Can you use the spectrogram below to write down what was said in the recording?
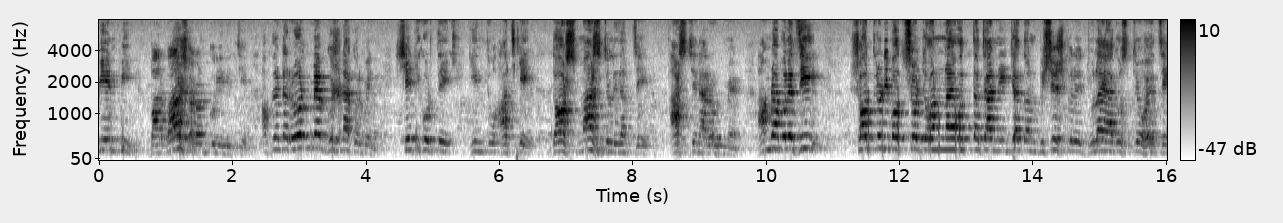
বিএনপি বারবার স্মরণ করিয়ে দিচ্ছে। আপনি একটা রোড ম্যাপ ঘোষণা করবেন, সেটি করতে কিন্তু আজকে দশ মাস চলে যাচ্ছে, আসছে না রোড ম্যাপ আমরা বলেছি সতেরোটি বৎসর যে অন্যায়, অত্যাচার, নির্যাতন বিশেষ করে জুলাই, আগস্টে হয়েছে,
